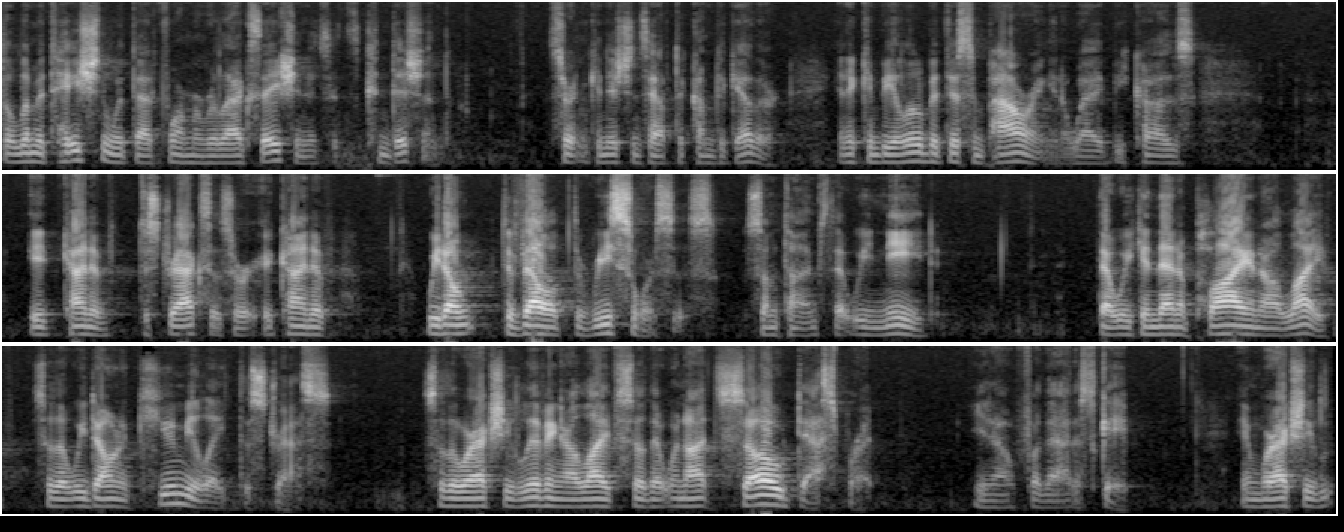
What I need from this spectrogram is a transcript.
the limitation with that form of relaxation is it's conditioned. Certain conditions have to come together, and it can be a little bit disempowering in a way because it kind of distracts us, or it kind of we don't develop the resources sometimes that we need that we can then apply in our life so that we don't accumulate the stress, so that we're actually living our life so that we're not so desperate, you know, for that escape. And we're actually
